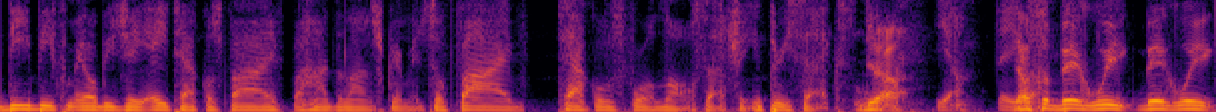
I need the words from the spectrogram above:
DB from LBJ, 8 tackles, 5 behind the line of scrimmage. So 5 tackles for a loss, actually, and three sacks. Yeah. Yeah, That's go. a big week, big week.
